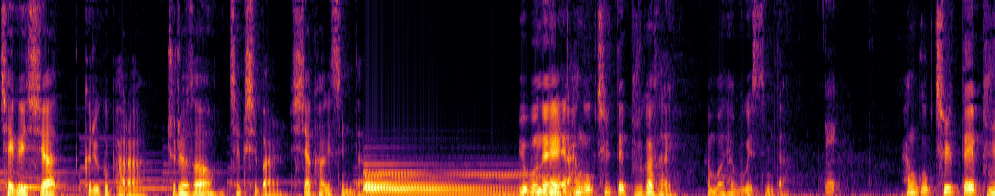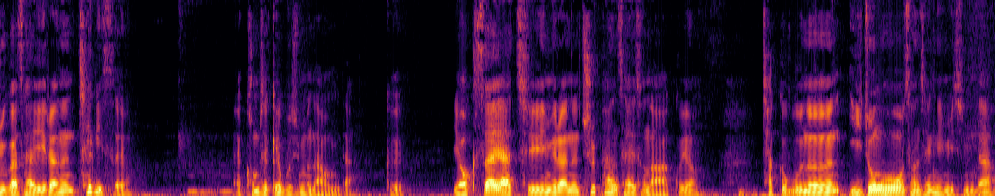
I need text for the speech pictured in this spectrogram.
책의 씨앗 그리고 바라 줄여서 책시발 시작하겠습니다. 이번에 한국 7대 불가사의 한번 해보겠습니다. 네. 한국 7대 불가사의라는 책이 있어요. 네, 검색해 보시면 나옵니다. 그 역사의 아침이라는 출판사에서 나왔고요. 작가분은 이종호 선생님이십니다.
